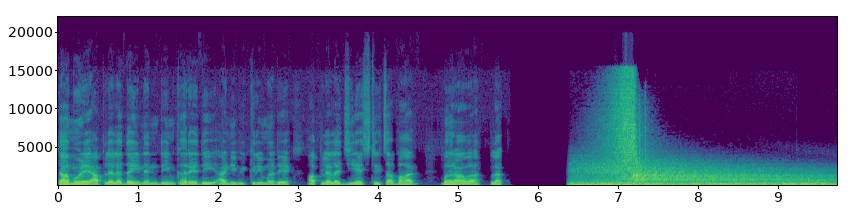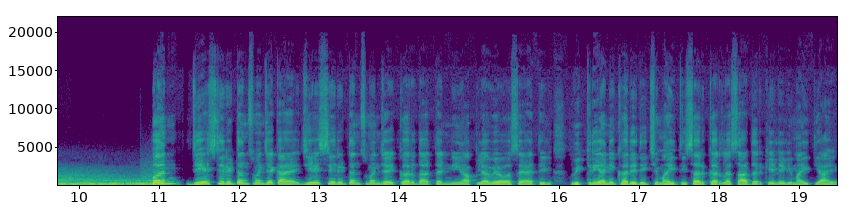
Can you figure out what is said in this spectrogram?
त्यामुळे आपल्याला दैनंदिन खरेदी आणि विक्रीमध्ये आपल्याला जीएसटीचा भाग भरावा लागतो. पण जीएसटी रिटर्न्स म्हणजे काय? जीएसटी रिटर्न्स म्हणजे करदात्यांनी आपल्या व्यवसायातील विक्री आणि खरेदीची माहिती सरकारला सादर केलेली माहिती आहे.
